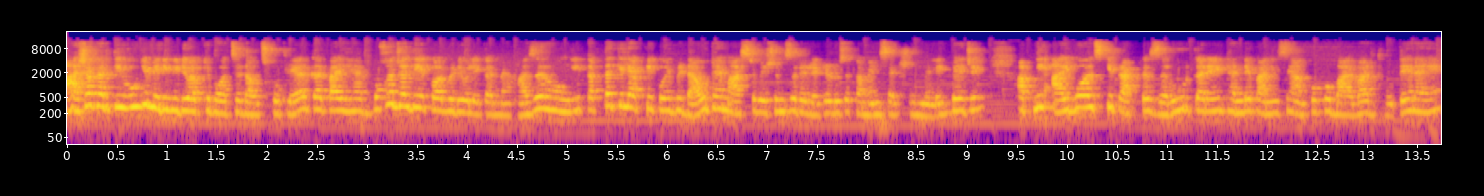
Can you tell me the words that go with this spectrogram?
आशा करती हूँ कि मेरी वीडियो आपके बहुत से डाउट्स को क्लियर कर पाई है। बहुत जल्दी एक और वीडियो लेकर मैं हाजिर होंगी। तब तक के लिए आपकी कोई भी डाउट है मास्टरबेशन से रिलेटेड उसे कमेंट सेक्शन में लिख भेजें। अपनी आई बॉल्स की प्रैक्टिस ज़रूर करें। ठंडे पानी से आँखों को बार बार धोते रहें।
